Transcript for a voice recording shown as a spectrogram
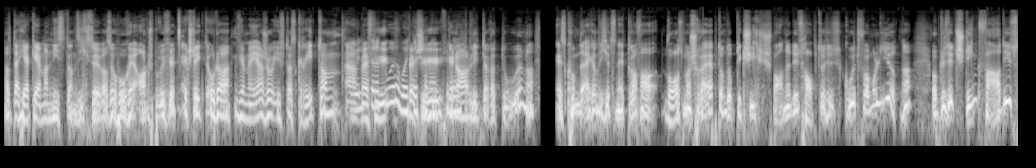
hat der Herr Germanist an sich selber so hohe Ansprüche gesteckt oder, wie wir ja schon öfters geredet haben, Aber bei Literatur wollte bei schreiben genau, Literatur. Ne? Es kommt eigentlich jetzt nicht darauf an, was man schreibt und ob die Geschichte spannend ist. Hauptsache es ist gut formuliert. Ne? Ob das jetzt stinkfad ist,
